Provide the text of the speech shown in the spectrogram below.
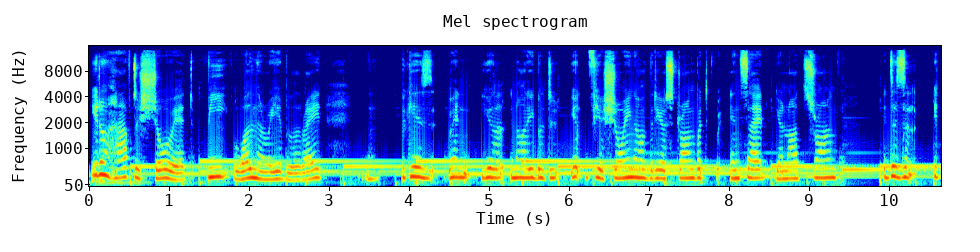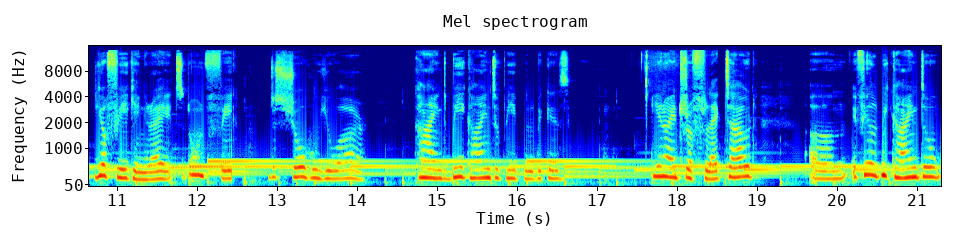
You don't have to show it. Be vulnerable right because when you're not able to if you're showing off that you're strong but inside you're not strong it doesn't it, you're faking right? So don't fake. Just show who you are. Kind be kind to people because you know it reflects out. Um, if you'll be kind to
